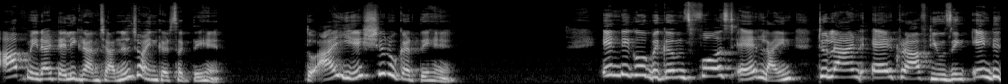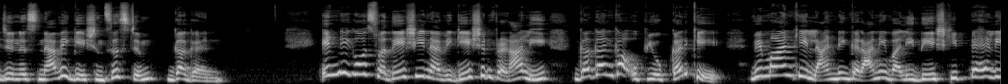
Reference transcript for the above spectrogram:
आप मेरा टेलीग्राम चैनल ज्वाइन कर सकते हैं। तो आइए शुरू करते हैं। Indigo becomes first airline to land aircraft using indigenous navigation system, Gagan. Indigo स्वदेशी नेविगेशन प्रणाली गगन का उपयोग करके विमान की लैंडिंग कराने वाली देश की पहली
